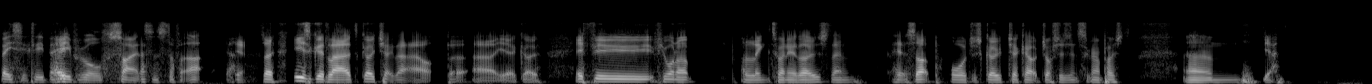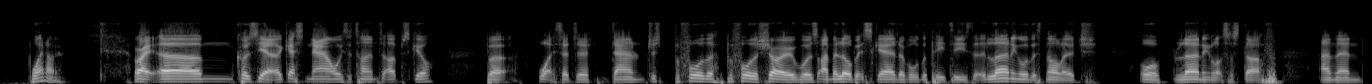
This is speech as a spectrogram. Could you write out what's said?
basically behavioral science and stuff like that. Yeah. yeah. So he's a good lad. Go check that out. But uh, yeah, go if you if you want a, a link to any of those, then hit us up or just go check out Josh's Instagram post. Um, yeah. Bueno. All right. Um, because yeah, I guess now is the time to upskill. But what I said to Dan just before the before the show was I'm a little bit scared of all the PTs that are learning all this knowledge or learning lots of stuff and then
